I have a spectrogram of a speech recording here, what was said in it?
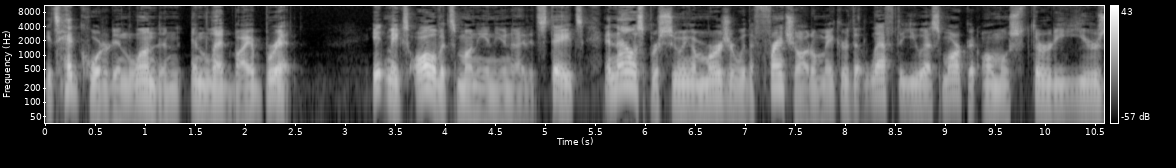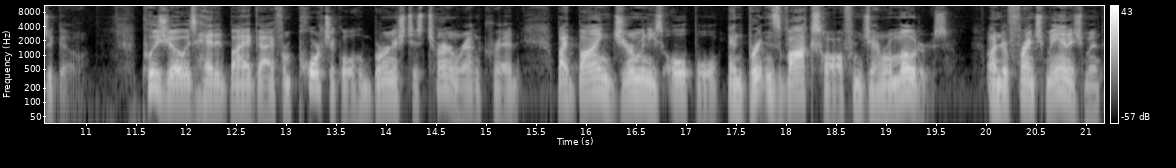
It's headquartered in London and led by a Brit. It makes all of its money in the United States and now is pursuing a merger with a French automaker that left the U.S. market almost 30 years ago. Peugeot is headed by a guy from Portugal who burnished his turnaround cred by buying Germany's Opel and Britain's Vauxhall from General Motors under French management,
